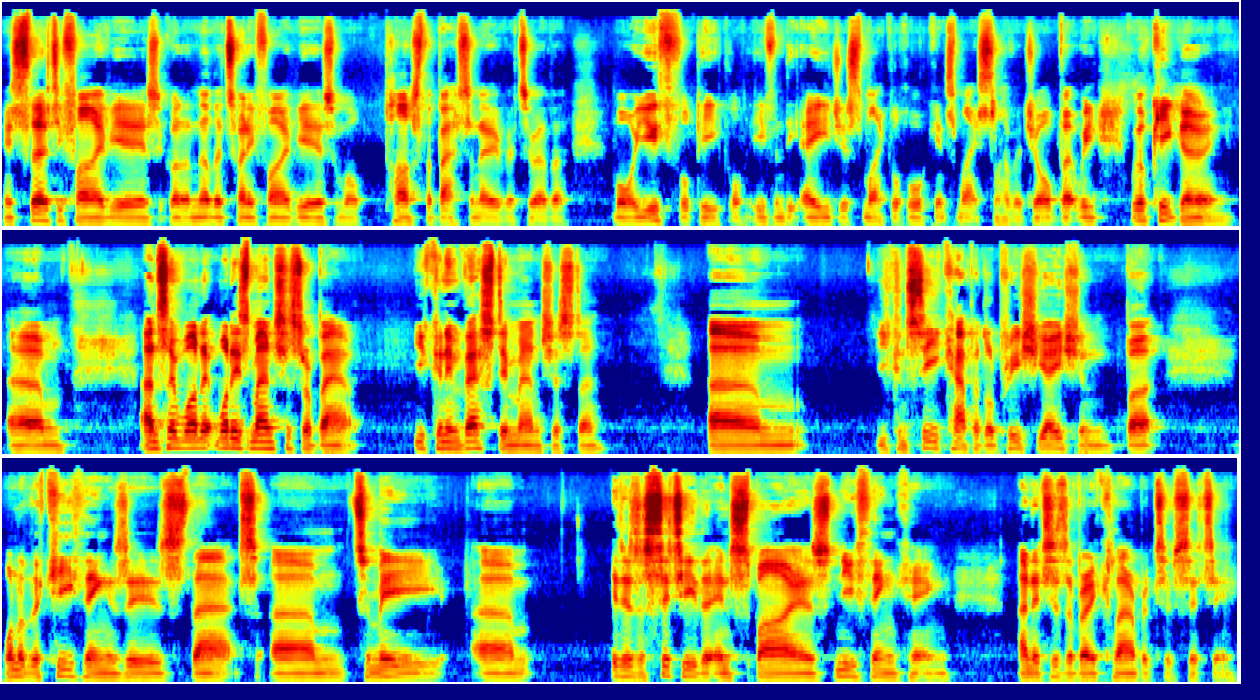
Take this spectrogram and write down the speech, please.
It's 35 years, we've got another 25 years, and we'll pass the baton over to other more youthful people. Even the ageist Michael Hawkins might still have a job, but we, we'll keep going. Um, and so, what, what is Manchester about? You can invest in Manchester um, you can see capital appreciation, but one of the key things is that um, to me, um, it is a city that inspires new thinking and it is a very collaborative city.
